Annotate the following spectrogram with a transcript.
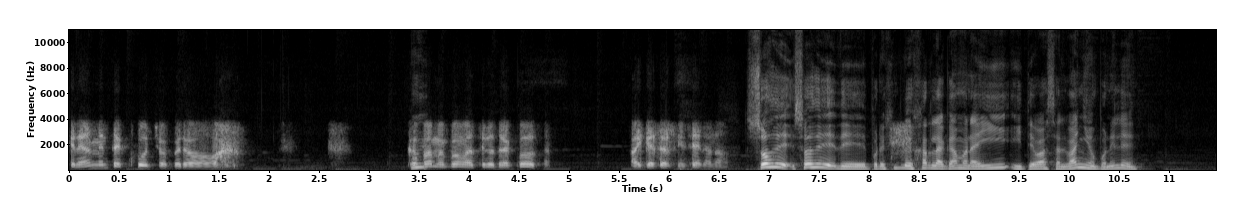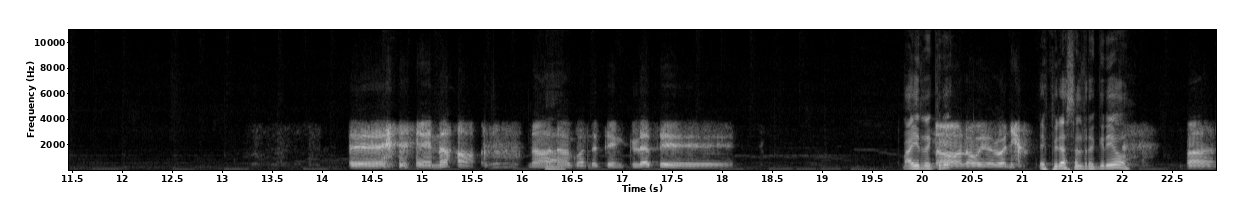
generalmente escucho, pero capaz me pongo a hacer otra cosa. Hay que ser sincero, ¿no? ¿Sos, de, sos de, de, por ejemplo, dejar la cámara ahí y te vas al baño, ponele? Eh, no, no, Ah. no, cuando estoy en clase, ¿Hay recreo? no, no voy al baño. ¿Esperás al recreo? Ah,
